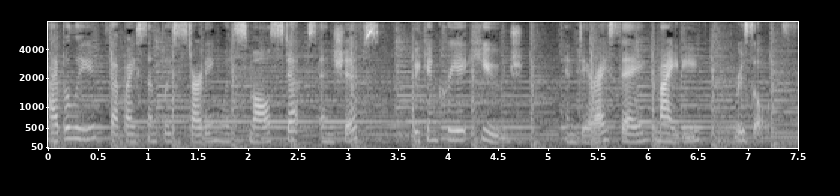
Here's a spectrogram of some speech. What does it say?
I believe that by simply starting with small steps and shifts, we can create huge, and dare I say, mighty results.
